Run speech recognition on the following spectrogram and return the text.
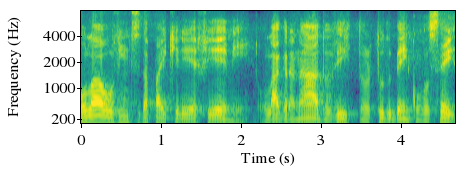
Olá, ouvintes da Pai Querer FM. Olá, Granado, Victor, tudo bem com vocês?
